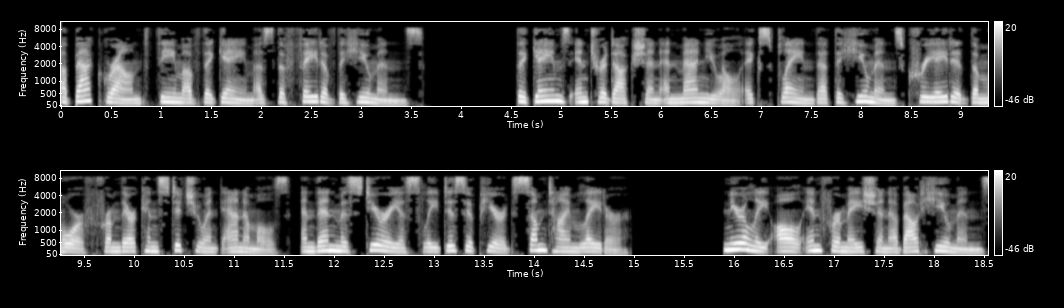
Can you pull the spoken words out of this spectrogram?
A background theme of the game is the fate of the humans. The game's introduction and manual explain that the humans created the morph from their constituent animals, and then mysteriously disappeared sometime later. Nearly all information about humans,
